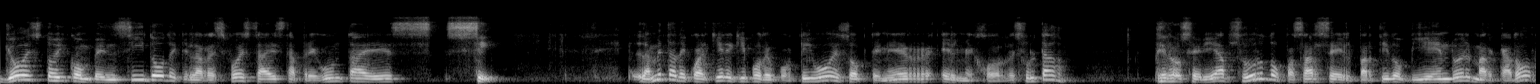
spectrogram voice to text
Yo estoy convencido de que la respuesta a esta pregunta es sí. La meta de cualquier equipo deportivo es obtener el mejor resultado. Pero sería absurdo pasarse el partido viendo el marcador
